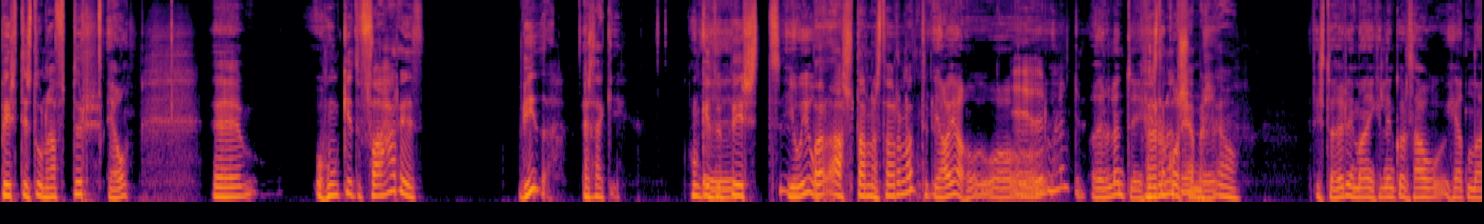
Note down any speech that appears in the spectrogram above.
byrtist hún aftur um, og hún getur farið við það, er það ekki? Hún getur uh, byrst jú, jú. allt annars ára landinu. Já, já. Og, öðrum löndum. Öðrum löndum, í fyrsta góðsumni. Fyrsta öðrum maður ekki lengur þá hérna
